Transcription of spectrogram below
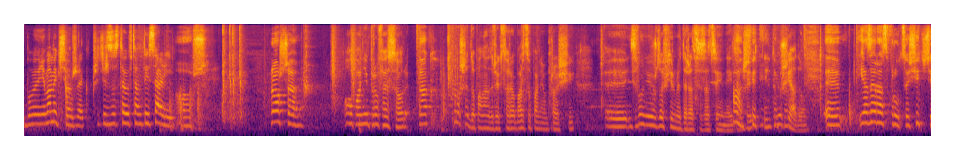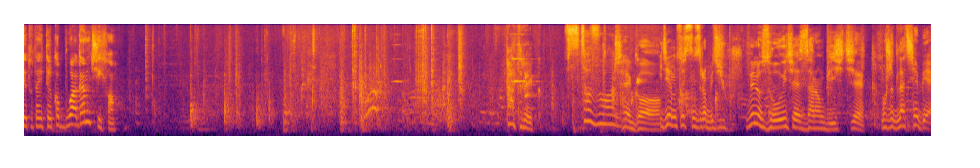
bo my nie mamy książek. Przecież zostały w tamtej sali. Oż. Proszę. O, pani profesor. Tak? Proszę do pana dyrektora, bardzo panią prosi. Yy, dzwonię już do firmy deratyzacyjnej. A, także świetnie, Już dobrze. jadą. Y, ja zaraz wrócę, siedźcie tutaj tylko, błagam cicho. Patryk! Wstawaj. Czego? Idziemy coś z tym zrobić już. Wyluzujcie, zarąbiście. Może dla ciebie.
